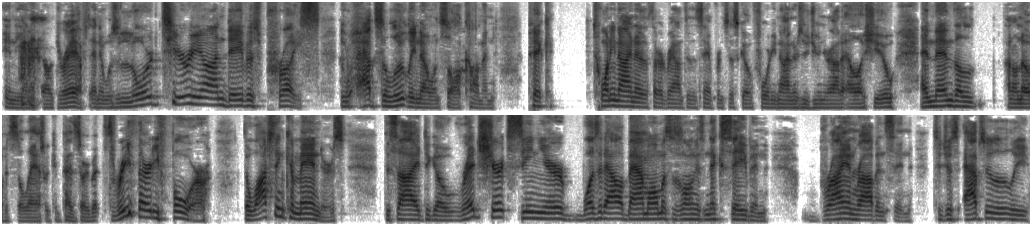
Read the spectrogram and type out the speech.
in the NFL draft, and it was Lord Tyrion Davis Price, who absolutely no one saw coming. Pick 29 of the third round to the San Francisco 49ers, a junior out of LSU. And then the, I don't know if it's the last with compensatory, but 334, the Washington Commanders decide to go red shirt senior, was it Alabama, almost as long as Nick Saban, Brian Robinson, to just absolutely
